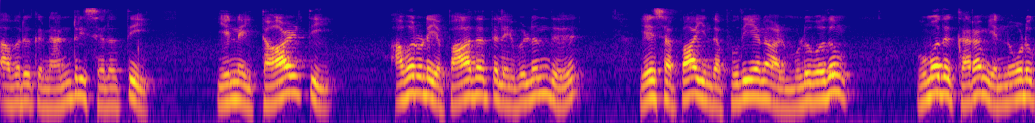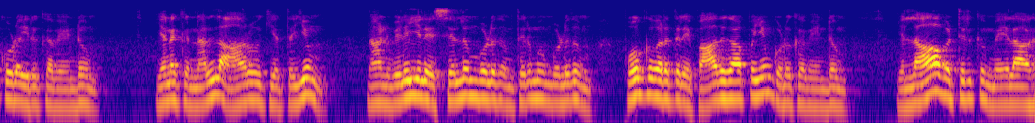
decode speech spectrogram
அவருக்கு நன்றி செலுத்தி என்னை தாழ்த்தி அவருடைய பாதத்தில் விழுந்து ஏசப்பா இந்த புதிய நாள் முழுவதும் உமது கரம் என்னோடு கூட இருக்க வேண்டும். எனக்கு நல்ல ஆரோக்கியத்தையும் நான் வெளியிலே செல்லும் பொழுதும் திரும்பும் பொழுதும் போக்குவரத்திலே பாதுகாப்பையும் கொடுக்க வேண்டும். எல்லாவற்றிற்கும் மேலாக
